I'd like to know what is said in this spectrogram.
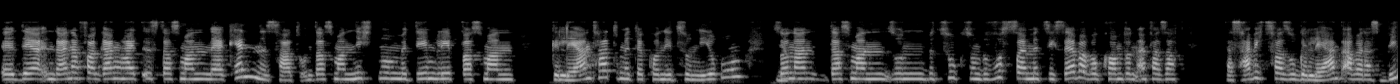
äh, der in deiner Vergangenheit ist, dass man eine Erkenntnis hat und dass man nicht nur mit dem lebt, was man gelernt hat mit der Konditionierung, ja. sondern dass man so einen Bezug, so ein Bewusstsein mit sich selber bekommt und einfach sagt, das habe ich zwar so gelernt, aber das bin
